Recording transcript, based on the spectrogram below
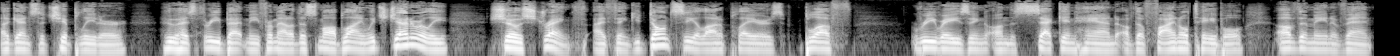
against a chip leader who has three bet me from out of the small blind, which generally shows strength. I think you don't see a lot of players bluff re raising on the second hand of the final table of the main event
